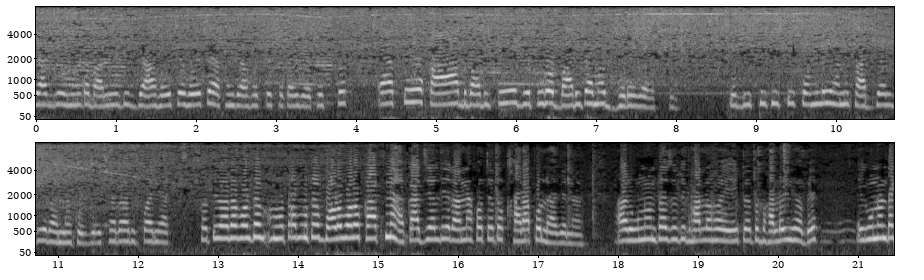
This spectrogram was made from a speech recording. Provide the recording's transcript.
যাক যে উনুনটা বানিয়ে দিক, যা হয়েছে হয়েছে, এখন যা হচ্ছে সেটাই যথেষ্ট। এত কাঠ বাড়িতে যে পুরো বাড়িটা আমার ভরে গেছে। তো বৃষ্টি ফিষ্টি কমলেই আমি কাঠ জল দিয়ে রান্না করব, এছাড়া আর উপায় নেই। সত্যি কথা বলতে মোটা মোটা বড় বড় কাঠ না, কাঠ জল দিয়ে রান্না করতে তো খারাপও লাগে না। আর উনুনটা যদি ভালো হয়, এটা তো ভালোই হবে। এই উনুনটা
